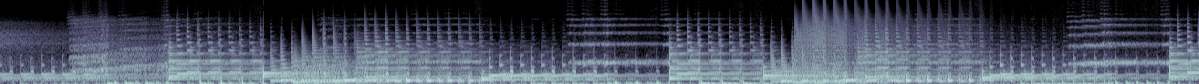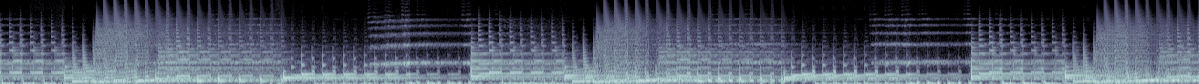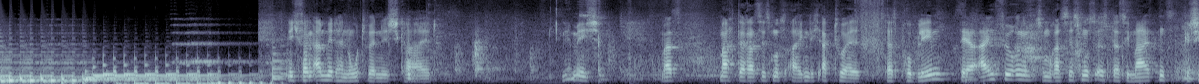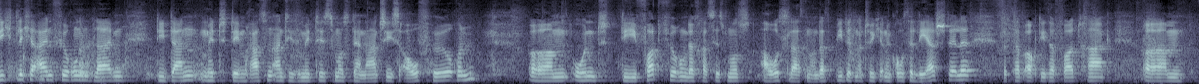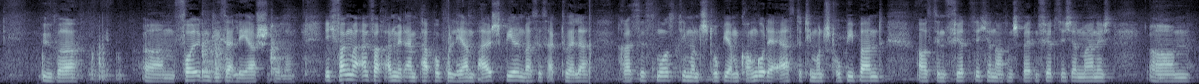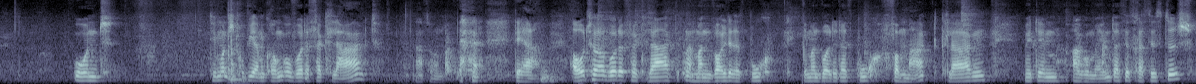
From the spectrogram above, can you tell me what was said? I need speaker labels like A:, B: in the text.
A: Thank you. Fange an mit der Notwendigkeit. Nämlich, was macht der Rassismus eigentlich aktuell? Das Problem der Einführungen zum Rassismus ist, dass sie meistens geschichtliche Einführungen bleiben, die dann mit dem Rassenantisemitismus der Nazis aufhören ähm, und die Fortführung des Rassismus auslassen. Und das bietet natürlich eine große Leerstelle. Deshalb auch dieser Vortrag ähm, über ähm, Folgen dieser Leerstelle. Ich fange mal einfach an mit ein paar populären Beispielen. Was ist aktueller Rassismus? Timon Struppi am Kongo, der erste Timon Struppi-Band aus den 40ern, aus den späten 40ern meine ich. Ähm, und Timon Struppi am Kongo wurde verklagt. Also der Autor wurde verklagt. Man wollte das Buch, jemand wollte das Buch vom Markt klagen mit dem Argument, das ist rassistisch.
